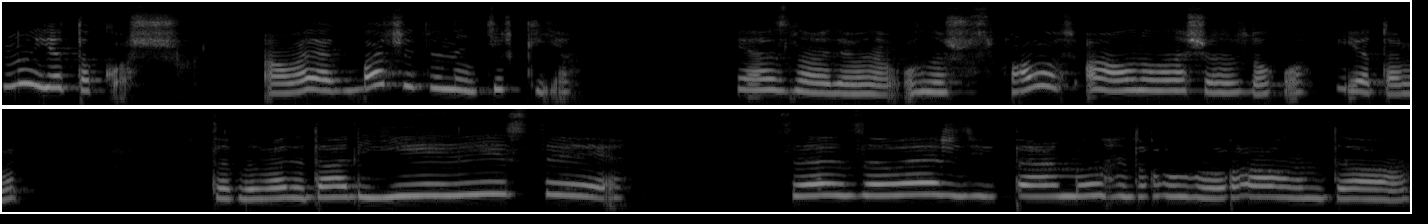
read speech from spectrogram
Ну, я також. Але як бачите, не тільки я. Я знаю, де вона. Вона що справилась? А, вона, вона ще не здохла. Я теж. Так, давайте далі їсти. Це залежить від перемоги другого раунда.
